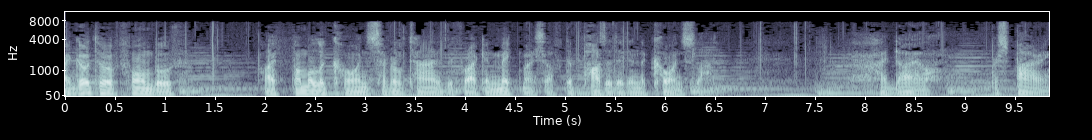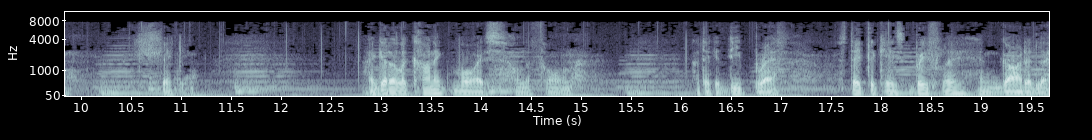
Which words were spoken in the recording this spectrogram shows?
I go to a phone booth. I fumble the coin several times before I can make myself deposit it in the coin slot. I dial, perspiring, shaking. I get a laconic voice on the phone. I take a deep breath, state the case briefly and guardedly.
